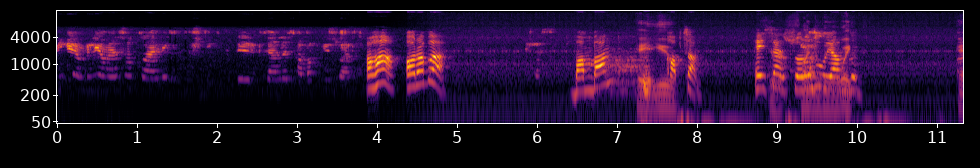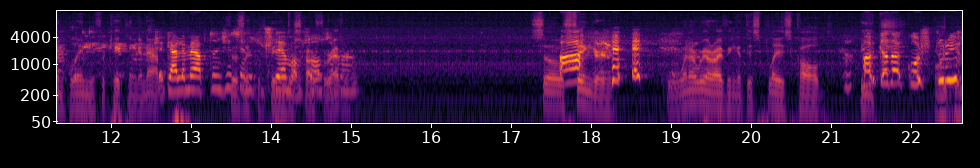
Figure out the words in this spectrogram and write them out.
Biliyorum biliyorum en son sahile gitmiştik. Bir, bir tane sabah yüz var. Aha araba. Bamban Hey you, kaptan. Hey sen sonunda uyandın. can't blame you for taking a nap. Şekerleme yaptığın için seni suçlayamam. So. Stinger, when are we arriving at this place called Beach? Arkadan koşturuyor.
